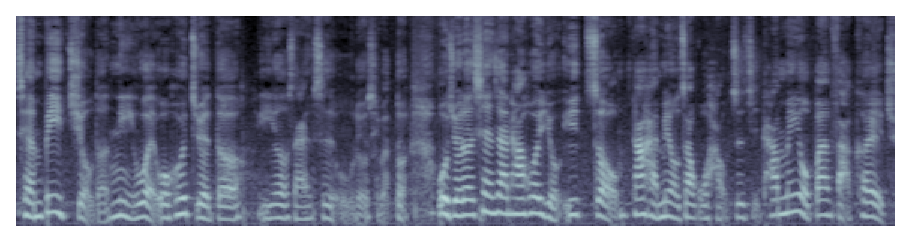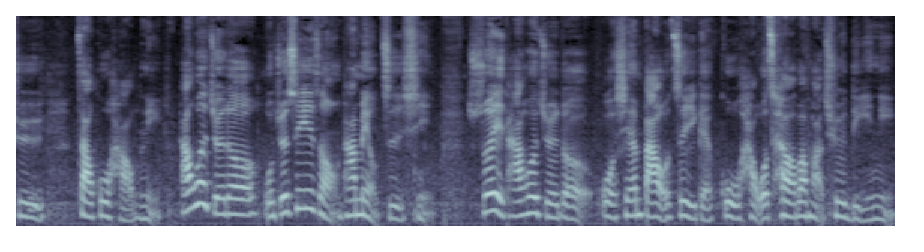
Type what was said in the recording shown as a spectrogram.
钱币九的逆位，我会觉得一二三四五六七八，对，我觉得现在他会有一种他还没有照顾好自己，他没有办法可以去照顾好你，他会觉得，我觉得是一种他没有自信，所以他会觉得我先把我自己给顾好，我才有办法去理你，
